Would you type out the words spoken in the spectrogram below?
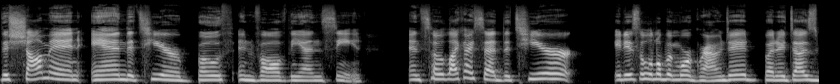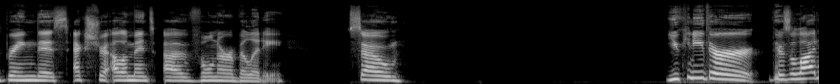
The shaman and the tear both involve the unseen. And so, like I said, the tear it is a little bit more grounded, but it does bring this extra element of vulnerability. So, you can either there's a lot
